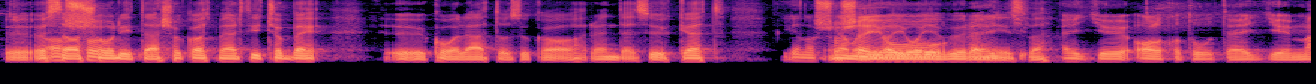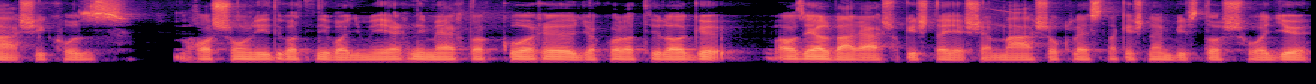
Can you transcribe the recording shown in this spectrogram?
összehasonlításokat, mert így csak bekorlátozzuk a rendezőket. Igen, a sose jó, jó jövőre egy, nézve. egy alkotót egy másikhoz hasonlítgatni vagy mérni, mert akkor gyakorlatilag az elvárások is teljesen mások lesznek, és nem biztos, hogy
